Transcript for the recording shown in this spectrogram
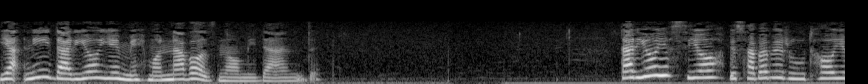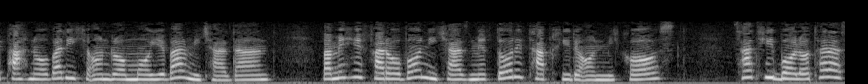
یعنی دریای مهمان نواز نامیدند. دریای سیاه به سبب رودهای پهناوری که آن را مایور می کردند و مه فراوانی که از مقدار تبخیر آن میکاست سطحی بالاتر از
